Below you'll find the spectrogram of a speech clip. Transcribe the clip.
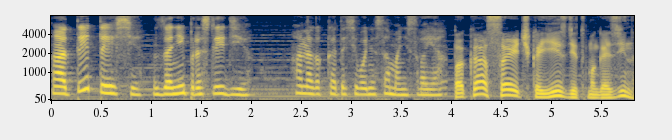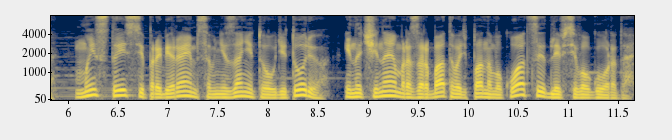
А ты, Тесси, за ней проследи. Она какая-то сегодня сама не своя. Пока Саечка ездит в магазин, мы с Тесси пробираемся в незанятую аудиторию и начинаем разрабатывать план эвакуации для всего города.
